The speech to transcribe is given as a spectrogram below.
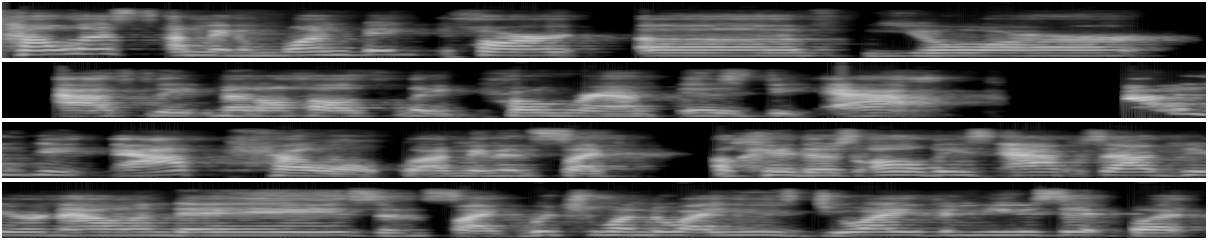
tell us, I mean, one big part of your athlete mental health link program is the app. How does the app help? I mean, it's like, okay, there's all these apps out here nowadays. And it's like, which one do I use? Do I even use it? But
